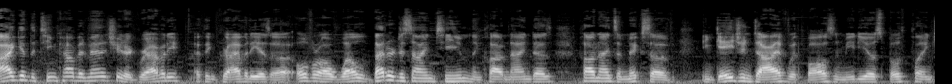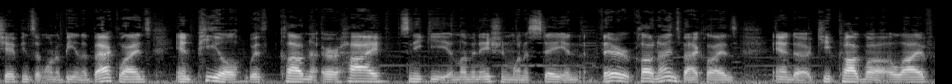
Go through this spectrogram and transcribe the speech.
I give the team comp advantage here to Gravity. I think Gravity is a overall well better designed team than Cloud9 does. Cloud9's a mix of Engage and Dive with Balls and Meteos both playing champions that want to be in the back lines, and Peel with Cloud or Hai, Sneaky, and LemonNation want to stay in their Cloud9's back lines and uh, keep Kog'Maw alive.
